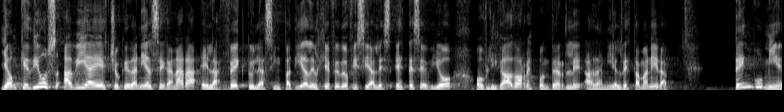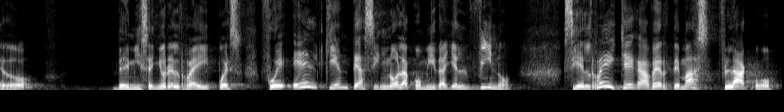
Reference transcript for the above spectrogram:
Y aunque Dios había hecho que Daniel se ganara el afecto y la simpatía del jefe de oficiales, este se vio obligado a responderle a Daniel de esta manera. Tengo miedo de mi señor el rey, pues fue él quien te asignó la comida y el vino. Si el rey llega a verte más flaco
